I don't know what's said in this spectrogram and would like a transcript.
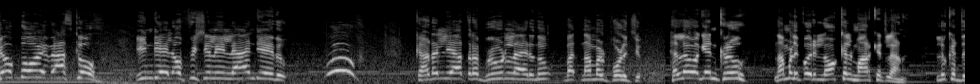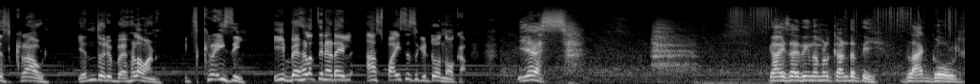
യോ ബോയ് വാസ്കോ ഇന്ത്യയിൽ ഒഫീഷ്യലി ലാൻഡ് ചെയ്തു. കടൽ യാത്ര ബ്രൂഡലായിരുന്നു ബട്ട് നമ്മൾ പൊളിച്ചു. ഹലോ അഗൈൻ ക്രൂ നമ്മളിപ്പോ ഒരു ലോക്കൽ മാർക്കറ്റിലാണ് ലുക്ക് അറ്റ് ദിസ് ക്രൗഡ് എന്തൊരു ബഹളമാണ്. ഇറ്റ്സ് ക്രേസി ഈ ബഹളത്തിനിടയിൽ ആ സ്പൈസസ് കിട്ടുമോ നോക്കാം. യെസ് ഗായ്സ് ഐ തിങ്ക് നമ്മൾ കണ്ടെത്തി. ബ്ലാക്ക് ഗോൾഡ്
